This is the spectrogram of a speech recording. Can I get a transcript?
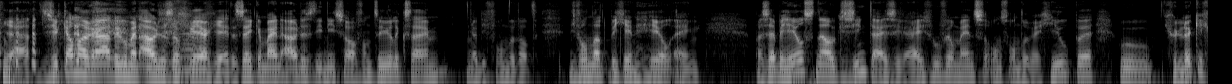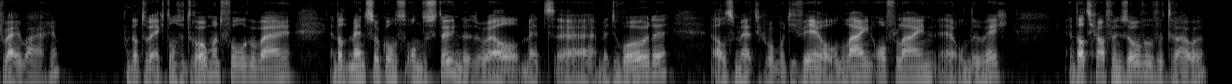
ja, dus je kan al raden hoe mijn ouders op reageerden. Zeker mijn ouders die niet zo avontuurlijk zijn, ja, die, vonden dat, die vonden dat begin heel eng. Maar ze hebben heel snel gezien tijdens de reis hoeveel mensen ons onderweg hielpen, hoe gelukkig wij waren. Dat we echt onze droom aan het volgen waren. En dat mensen ook ons ondersteunden, zowel met, eh, met woorden als met gewoon motiveren online, offline, eh, onderweg. En dat gaf hun zoveel vertrouwen.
